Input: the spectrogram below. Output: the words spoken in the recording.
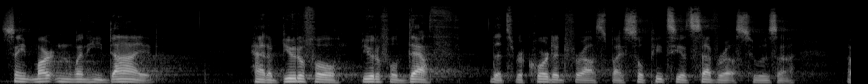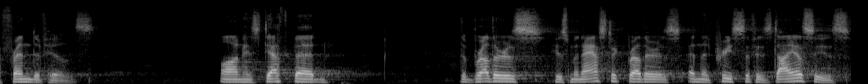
St. Martin, when he died, had a beautiful, beautiful death that's recorded for us by Sulpicius Severus, who was a, a friend of his. On his deathbed, the brothers, his monastic brothers, and the priests of his diocese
